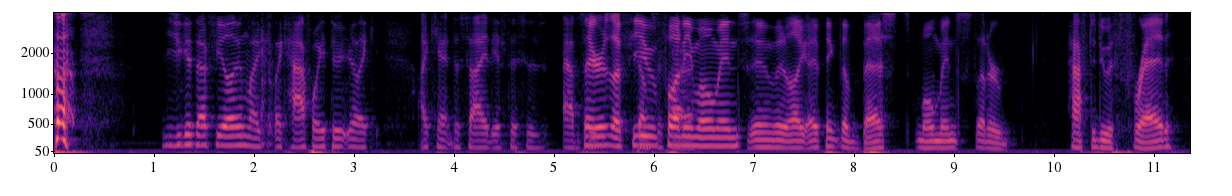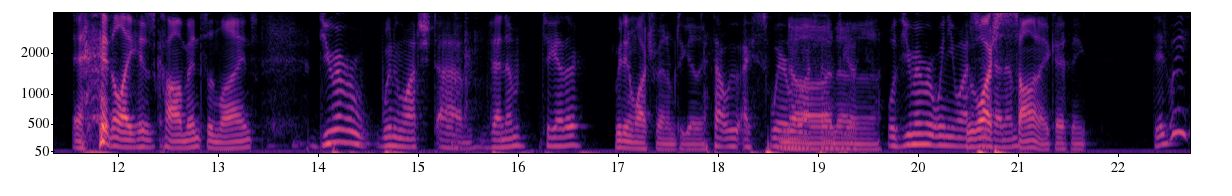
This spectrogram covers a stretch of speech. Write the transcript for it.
Did you get that feeling like like halfway through you're like I can't decide if this is absolutely There's a few funny fire. moments, and they're like I think the best moments that are have to do with Fred and like his comments and lines. Do you remember when we watched um, Venom together? We didn't watch Venom together. I thought we. I swear we watched Venom no, together. no, no. Well, do you remember when you watched? we watched Venom? Sonic, I think. Did we?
